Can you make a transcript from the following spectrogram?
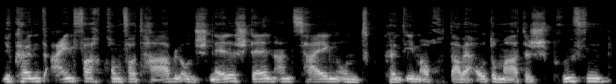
Ihr könnt einfach komfortabel und schnell Stellen anzeigen und könnt eben auch dabei automatisch prüfen,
